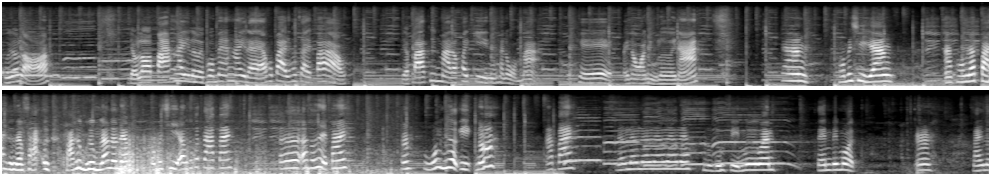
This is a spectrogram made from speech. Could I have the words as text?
ฟื้นแล้วเหรอ เดี๋ยวรอป้าให้เลยเพราะแม่ให้แล้วเพราะป้าเข้าใจเปล่าเดี๋ยวป้าขึ้นมาแล้วค่อยกินขนมอะโอเค ไปนอนอยู่เลยนะ ยังพร้อมไปฉี่ยัง อะพร้อมแล้วไปเร็วๆฟ้าเออฟ้าหึมๆแล้วเร็วๆเอาไปฉี่เอาตุ๊กตาไป เออเอาตัวไหนไปอะโอ้ยเลือกอีกเนาะอะไปเร็วๆเร็วๆเร็วๆเร็วเร็วดูดูฝีมือมัน เต็มไปหมดอะไปเล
